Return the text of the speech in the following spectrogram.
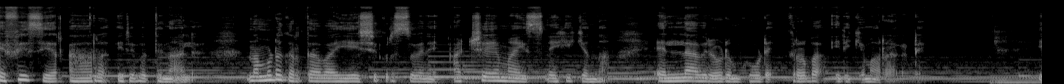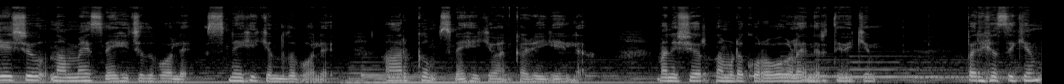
എഫേസിയർ ആറ് ഇരുപത്തിനാല്. നമ്മുടെ കർത്താവായ യേശു ക്രിസ്തുവിനെ അക്ഷയമായി സ്നേഹിക്കുന്ന എല്ലാവരോടും കൂടെ കൃപ ഇരിക്കുമാറാകട്ടെ. യേശു നമ്മെ സ്നേഹിച്ചതുപോലെ സ്നേഹിക്കുന്നതുപോലെ ആർക്കും സ്നേഹിക്കുവാൻ കഴിയുകയില്ല. മനുഷ്യർ നമ്മുടെ കുറവുകളെ നിർത്തിവെക്കും പരിഹസിക്കും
